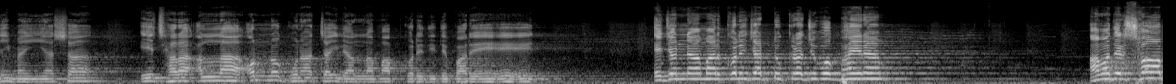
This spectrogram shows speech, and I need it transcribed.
লিমান ইয়াশা এছাড়া আল্লাহ অন্য গুণা চাইলে আল্লাহ মাফ করে দিতে পারেন। এজন্য আমার কলেজার টুকরা যুবক ভাইরা আমাদের সব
